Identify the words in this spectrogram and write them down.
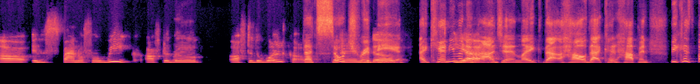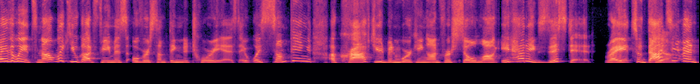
uh, in a span of a week after right. After the World Cup. That's so and, trippy. Uh, I can't even yeah. imagine like that how that could happen because by the way, it's not like you got famous over something notorious. It was something a craft you'd been working on for so long. It had existed, right? So that's yeah. even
